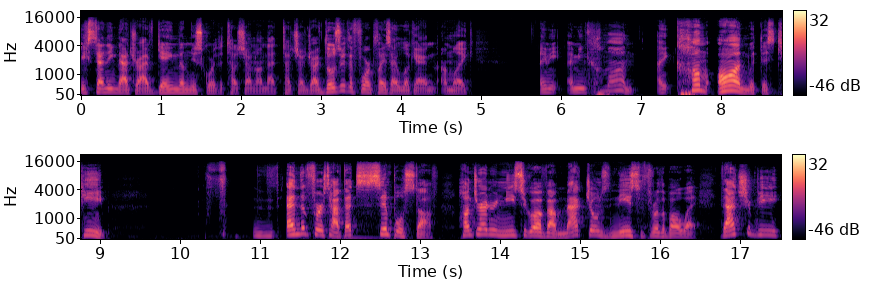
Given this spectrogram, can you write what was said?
extending that drive, getting them to score the touchdown on that touchdown drive. Those are the four plays I look at, and I'm like, I mean, I mean, come on, I mean, come on with this team. F- end of first half. That's simple stuff. Hunter Henry needs to go about. Mac Jones needs to throw the ball away. That should be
